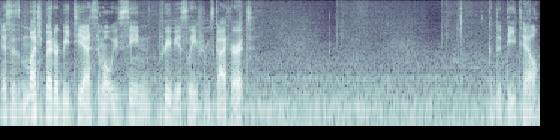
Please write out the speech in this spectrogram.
This is much better BTS than what we've seen previously from Skyferret. Look at the detail.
